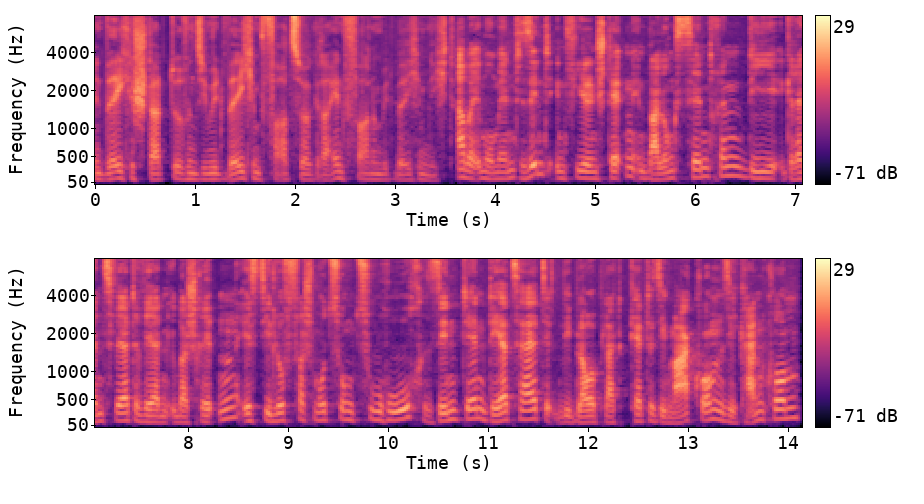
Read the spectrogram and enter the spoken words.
in welche Stadt dürfen Sie mit welchem Fahrzeug reinfahren und mit welchem nicht. Aber im Moment sind in vielen Städten, in Ballungszentren, die Grenzwerte werden überschritten. Ist die Luftverschmutzung zu hoch? Sind denn derzeit, die blaue Plakette, sie mag kommen, sie kann kommen,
